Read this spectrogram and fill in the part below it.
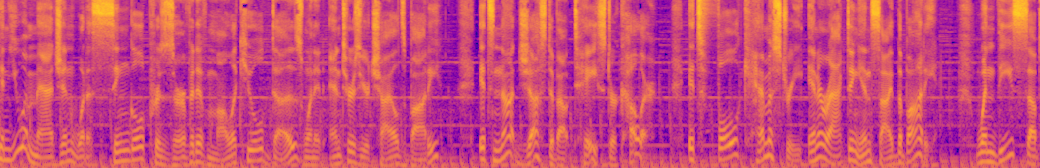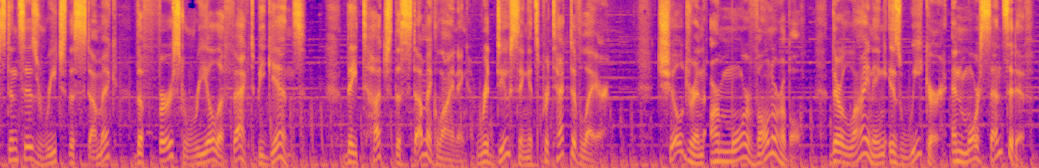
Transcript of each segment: Can you imagine what a single preservative molecule does when it enters your child's body? It's not just about taste or color. It's full chemistry interacting inside the body. When these substances reach the stomach, the first real effect begins. They touch the stomach lining, reducing its protective layer. Children are more vulnerable. Their lining is weaker and more sensitive.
